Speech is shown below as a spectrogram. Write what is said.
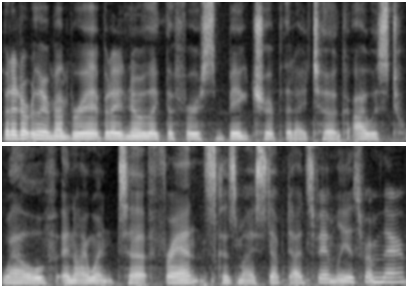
But I don't really remember it. But I know like the first big trip that I took, I was twelve, and I went to France because my stepdad's family is from there,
